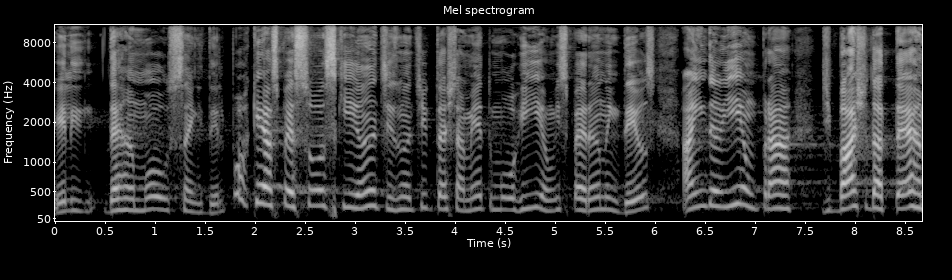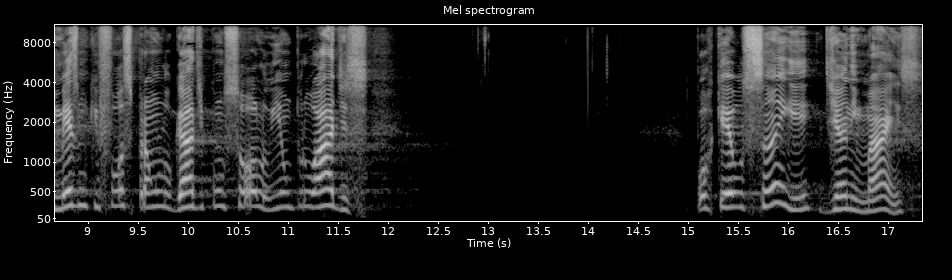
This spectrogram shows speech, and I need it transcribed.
Ele derramou o sangue dele. Porque as pessoas que antes, no Antigo Testamento, morriam esperando em Deus, ainda iam para debaixo da terra, mesmo que fosse para um lugar de consolo, iam para o Hades. Porque o sangue de animais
